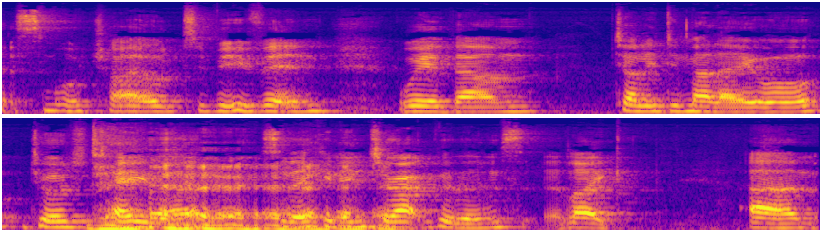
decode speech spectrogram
a small child to move in with um, Charlie D'Amelio or George Taylor so they can interact with them. Like, um,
